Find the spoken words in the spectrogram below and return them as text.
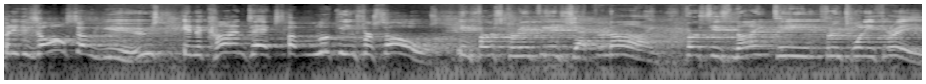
but it is also used in the context of looking for souls. In 1 Corinthians chapter 9, verses 19 through 23,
